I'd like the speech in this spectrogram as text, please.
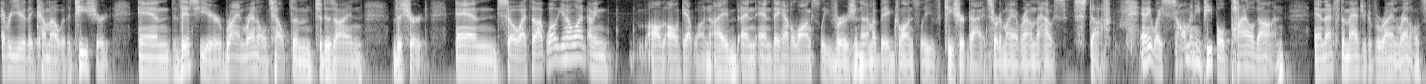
every year they come out with a t shirt. And this year, Ryan Reynolds helped them to design the shirt. And so I thought, well, you know what? I mean, I'll, I'll get one. I and and they have a long sleeve version. I'm a big long sleeve t-shirt guy. It's sort of my around the house stuff. Anyway, so many people piled on, and that's the magic of Ryan Reynolds.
